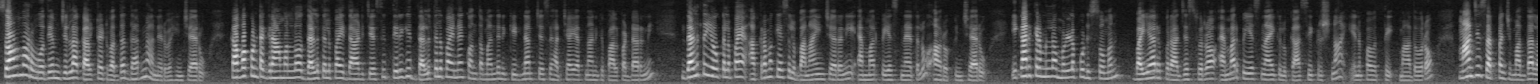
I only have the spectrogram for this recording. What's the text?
సోమవారం ఉదయం జిల్లా కలెక్టరేట్ వద్ద ధర్నా నిర్వహించారు. కవ్వకుంట గ్రామంలో దళితులపై దాడి చేసి తిరిగి దళితులపైనే కొంతమందిని కిడ్నాప్ చేసి హత్యాయత్నానికి పాల్పడ్డారని దళిత యువకులపై అక్రమ కేసులు బనాయించారని ఎంఆర్పీఎస్ నేతలు ఆరోపించారు. ఈ కార్యక్రమంలో ముళ్ళపూడి సుమన్ బయ్యారపు రాజేశ్వరరావు ఎంఆర్పీఎస్ నాయకులు కాశీకృష్ణ ఇనపవతి మాధవరావు మాజీ సర్పంచ్ మద్దాల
